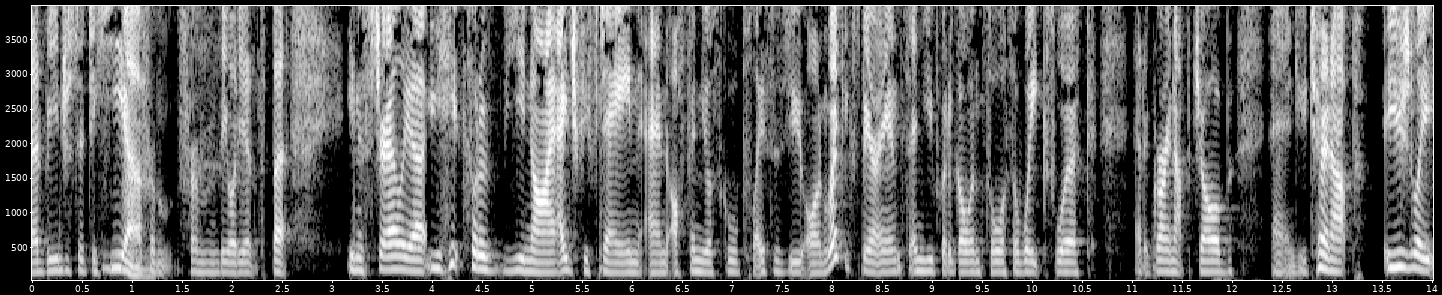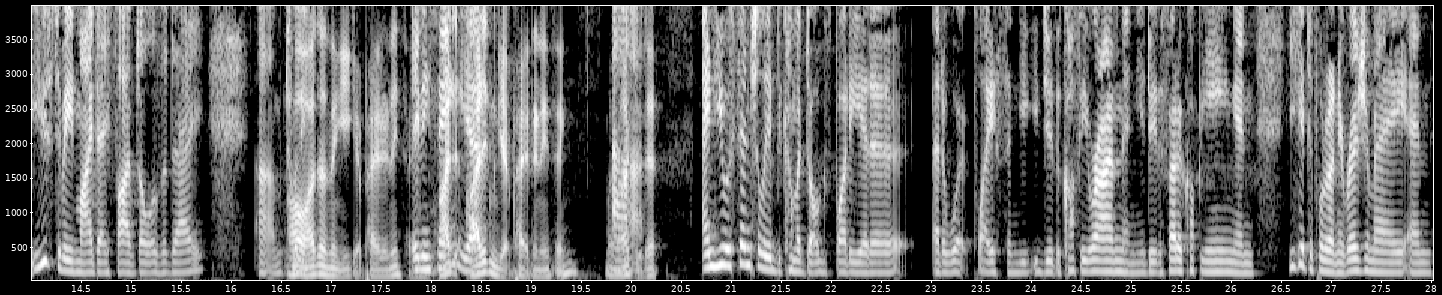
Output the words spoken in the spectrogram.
I'd be interested to hear Hmm. from, from the audience, but in Australia, you hit sort of year nine, age 15, and often your school places you on work experience and you've got to go and source a week's work at a grown up job and you turn up. Usually, it used to be in my day, $5 a day. Um, 20 Oh, I don't think you get paid anything. Anything? I, d- Yeah. I didn't get paid anything when I Ah. did it. And you essentially become a dog's body at a at a workplace and you, you do the coffee run and you do the photocopying and you get to put it on your resume. And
